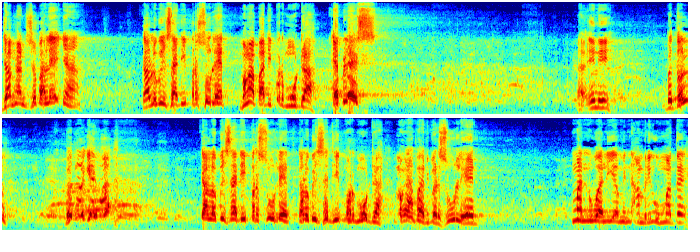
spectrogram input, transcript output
jangan sebaliknya kalau bisa dipersulit, mengapa dipermudah? Iblis. Nah, ini betul? Betul ya, Pak? Kalau bisa dipersulit, kalau bisa dipermudah, mengapa dipersulit? Man waliya min amri ummatih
